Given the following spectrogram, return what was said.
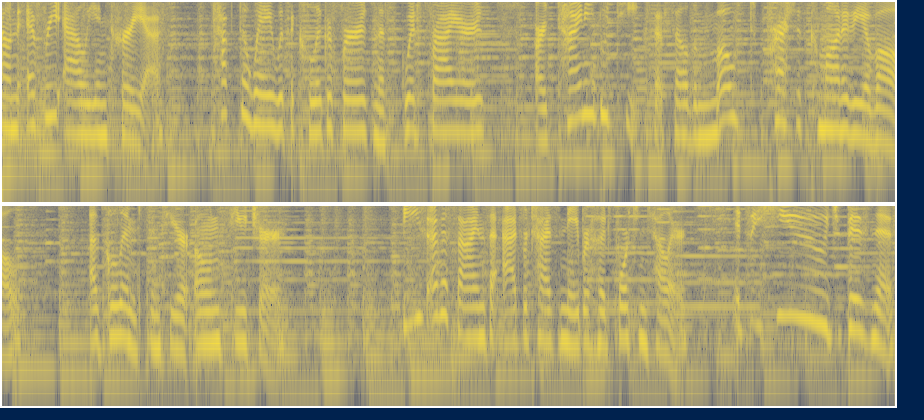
down every alley in Korea. Tucked away with the calligraphers and the squid fryers are tiny boutiques that sell the most precious commodity of all a glimpse into your own future. These are the signs that advertise the neighborhood fortune teller. It's a huge business,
